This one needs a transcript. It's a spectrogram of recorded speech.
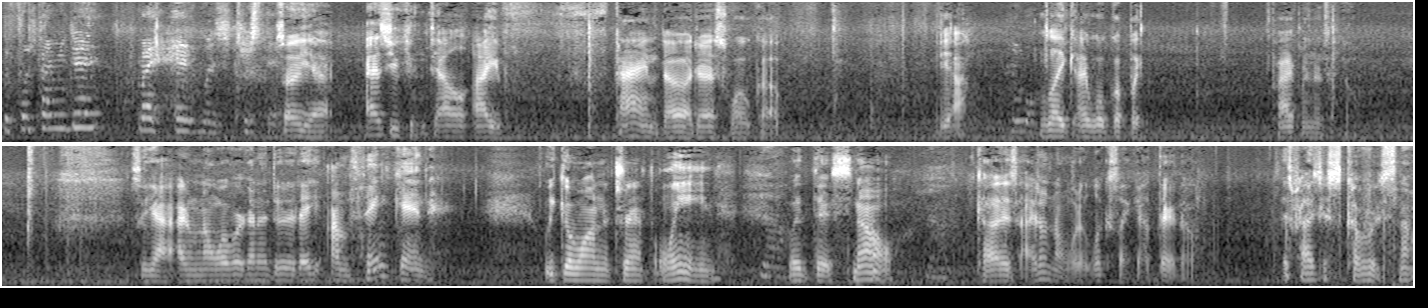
The first time you did it, my head was just there. So yeah, as you can tell, I kinda just woke up. Yeah, like I woke up like five minutes ago. So yeah, I don't know what we're gonna do today. I'm thinking we go on a trampoline Yeah. with this snow. No. Cause I don't know what it looks like out there though. It's probably just covered in snow.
